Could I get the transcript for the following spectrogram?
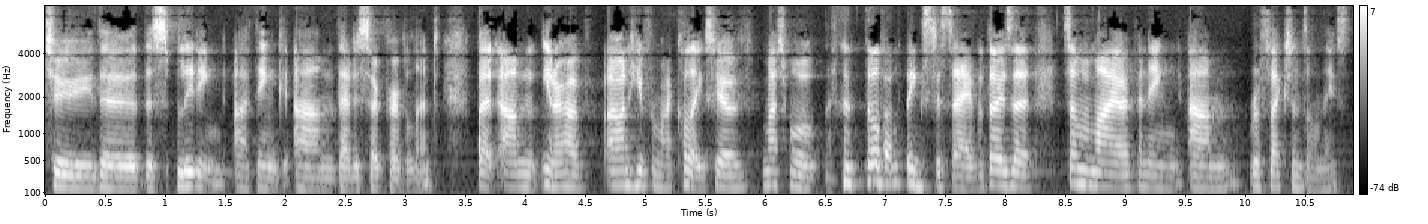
to the the splitting. I think um, that is so prevalent. But um, you know, I've, I want to hear from my colleagues who have much more thoughtful things to say. But those are some of my opening um, reflections on this.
